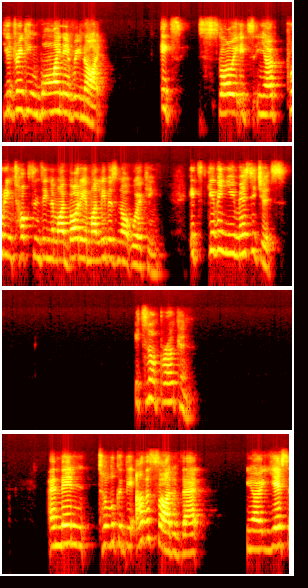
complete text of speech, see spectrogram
You're drinking wine every night. It's slowly, it's, you know, putting toxins into my body and my liver's not working. It's giving you messages. It's not broken. And then to look at the other side of that, you know, yes,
